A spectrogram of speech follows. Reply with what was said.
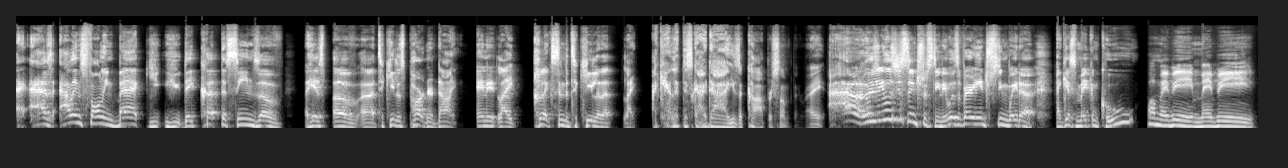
as Alan's falling back, you, you, they cut the scenes of his, of uh, Tequila's partner dying. And it like clicks into Tequila that like, I can't let this guy die. He's a cop or something, right? I don't know. It was, it was just interesting. It was a very interesting way to, I guess, make him cool. Well, maybe maybe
